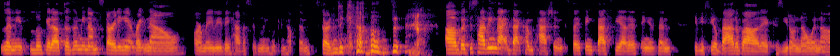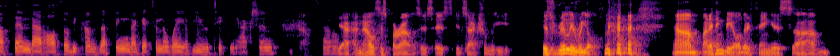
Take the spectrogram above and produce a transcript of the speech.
let me look it up. Doesn't mean I'm starting it right now, or maybe they have a sibling who can help them start an account. Yeah. um, but just having that that compassion, because I think that's the other thing is then if you feel bad about it because you don't know enough, then that also becomes that thing that gets in the way of you taking action. Yeah. So yeah, analysis paralysis is it's actually it's really real. um, but I think the other thing is um,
